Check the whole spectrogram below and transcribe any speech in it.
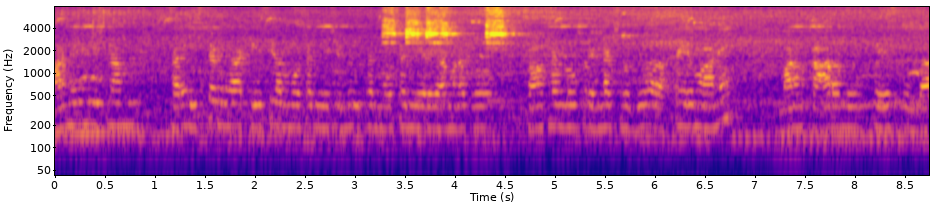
మనం ఏం చేసినాం? సరే ఇస్తాడుగా కేసీఆర్ మోసం చేసిండు ఇక్కడ మోసం చేయడుగా మనకు. సంవత్సరం లోపు రెండు లక్షల ఉద్యోగాలు వస్తాయేమో అని మనం కారం ఉప్పు వేసుకుంటా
